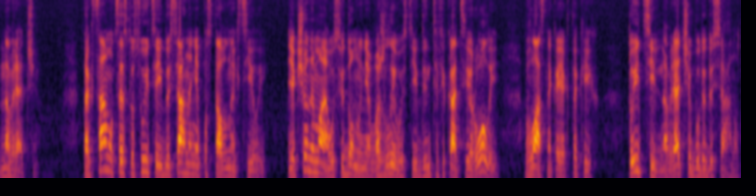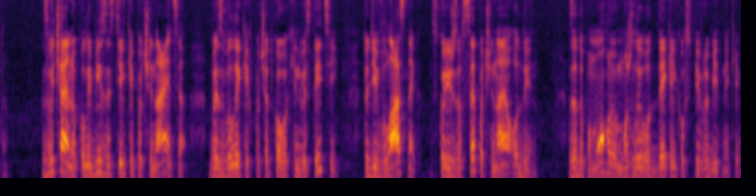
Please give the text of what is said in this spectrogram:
Навряд чи. Так само це стосується і досягнення поставлених цілей. Якщо немає усвідомлення важливості ідентифікації ролей власника як таких, то і ціль навряд чи буде досягнута. Звичайно, коли бізнес тільки починається без великих початкових інвестицій, тоді власник, скоріш за все, починає один за допомогою, можливо, декількох співробітників,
